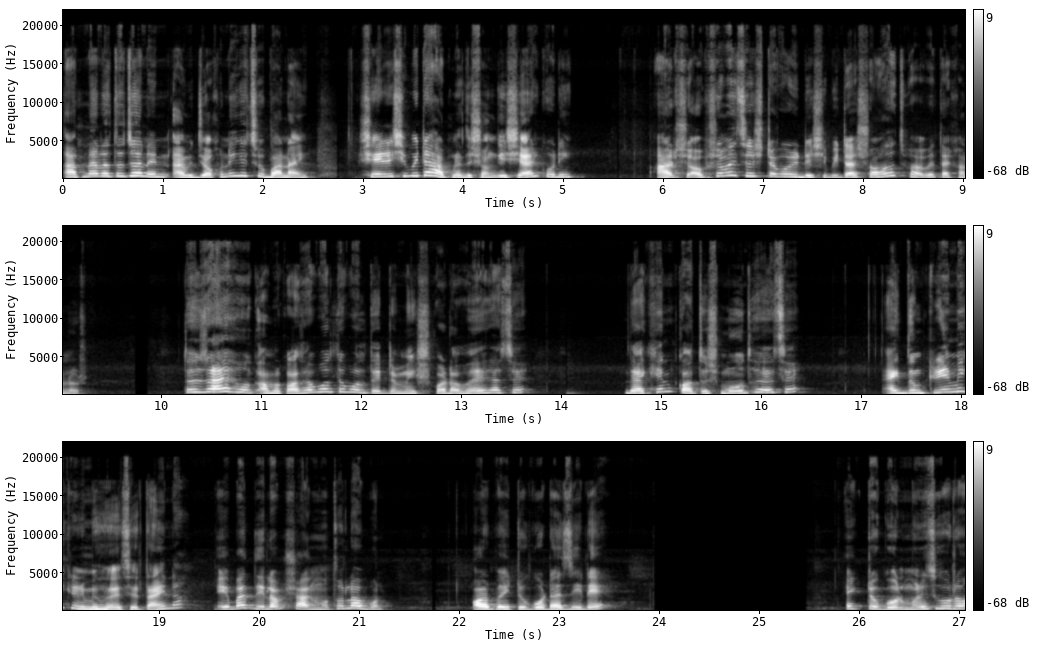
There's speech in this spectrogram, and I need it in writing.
আপনারা তো জানেন আমি যখনই কিছু বানাই সেই রেসিপিটা আপনাদের সঙ্গে শেয়ার করি। আর সবসময় চেষ্টা করি রেসিপিটা সহজভাবে দেখানোর। তো যাই হোক, আমার কথা বলতে বলতে এটা মিক্স করা হয়ে গেছে। দেখেন কত স্মুথ হয়েছে। একদম ক্রিমি ক্রিমি হয়েছে, তাই না? এবার দিলাম স্বাদ মতো লবণ। অল্প একটু গোটা জিরে, একটু গোলমরিচ গুঁড়ো,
